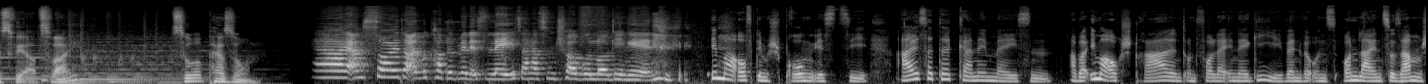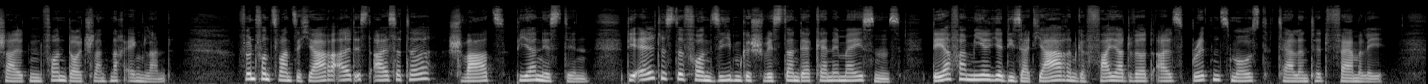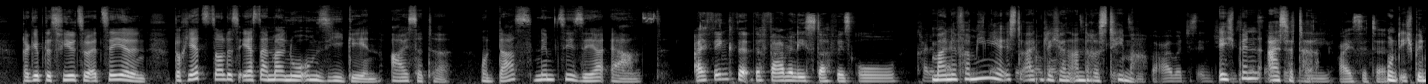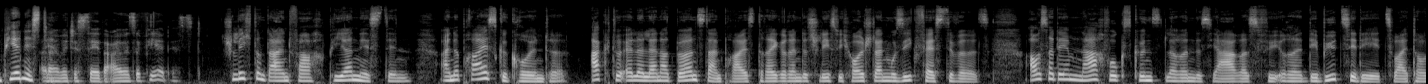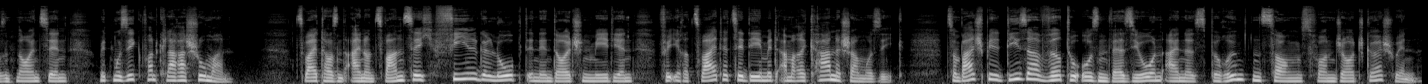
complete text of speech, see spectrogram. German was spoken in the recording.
SWA 2 zur Person. Hi, I'm sorry that I'm a couple of minutes late. I had some trouble logging in. Immer auf dem Sprung ist sie, Eiserte Canny Mason, aber immer auch strahlend und voller Energie, wenn wir uns online zusammenschalten von Deutschland nach England. 25 Jahre alt ist Eiserte, schwarz, Pianistin, die älteste von sieben Geschwistern der Kenny Masons, der Familie, die seit Jahren gefeiert wird als Britain's Most Talented Family. Da gibt es viel zu erzählen, doch jetzt soll es erst einmal nur um sie gehen, Eiserte. Und das nimmt sie sehr ernst. Meine Familie ist eigentlich ein anderes Thema. Ich bin Eisete und ich bin Pianistin. Schlicht und einfach Pianistin, eine preisgekrönte, aktuelle Leonard Bernstein Preisträgerin des Schleswig-Holstein Musikfestivals, außerdem Nachwuchskünstlerin des Jahres für ihre Debüt-CD 2019 mit Musik von Clara Schumann. 2021 viel gelobt in den deutschen Medien für ihre zweite CD mit amerikanischer Musik. Zum Beispiel dieser virtuosen Version eines berühmten Songs von George Gershwin.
